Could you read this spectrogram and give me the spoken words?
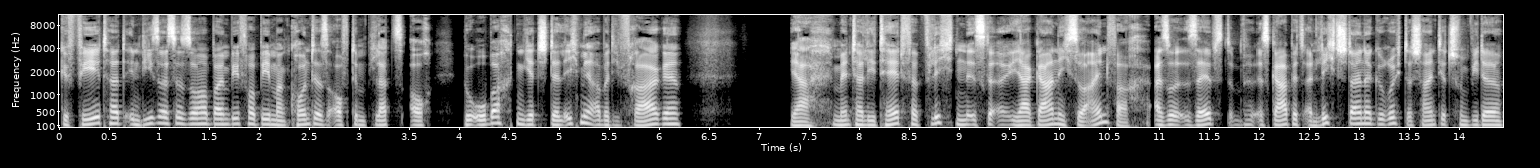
gefehlt hat in dieser Saison beim BVB. Man konnte es auf dem Platz auch beobachten. Jetzt stelle ich mir aber die Frage, ja, Mentalität verpflichten ist äh, ja gar nicht so einfach. Also selbst, es gab jetzt ein Lichtsteiner Gerücht, das scheint jetzt schon wieder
